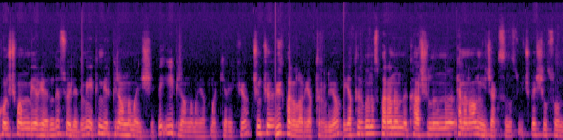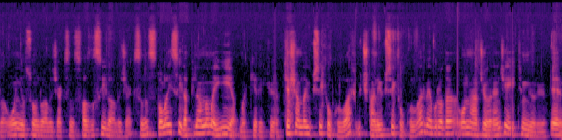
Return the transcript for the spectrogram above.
konuşmamın bir yerinde söyledim. Eğitim bir planlama işi ve iyi planlama yapmak gerekiyor. Çünkü büyük paralar yatırılıyor. Yatırdığınız paranın karşılığını hemen almayacaksınız. 3-5 yıl sonra, 10 yıl sonra alacaksınız. Fazlasıyla alacaksınız. Dolayısıyla planlamayı iyi yapmak gerekiyor. Keşan'da yüksek okul var. 3 tane yüksek okul var ve burada onlarca öğrenci eğitim görüyor. Ve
